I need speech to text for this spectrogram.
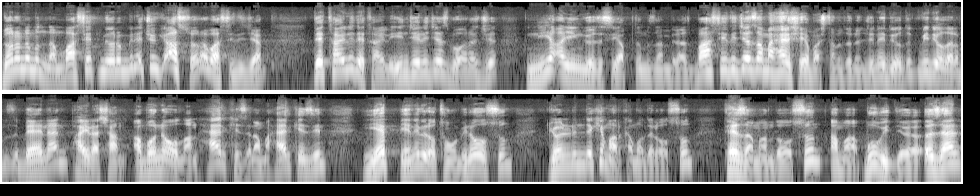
Donanımından bahsetmiyorum bile çünkü az sonra bahsedeceğim. Detaylı detaylı inceleyeceğiz bu aracı. Niye ayın gözdesi yaptığımızdan biraz bahsedeceğiz ama her şeye başlamadan önce ne diyorduk? Videolarımızı beğenen, paylaşan, abone olan herkesin ama herkesin yepyeni bir otomobili olsun. Gönlündeki marka model olsun. Tez zamanda olsun ama bu videoya özel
